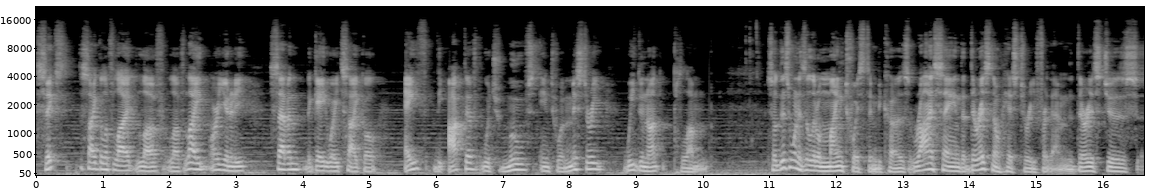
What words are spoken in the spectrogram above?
Sixth, the cycle of light, love, love, light or unity. Seventh, the gateway cycle. Eighth, the octave, which moves into a mystery we do not plumb. So this one is a little mind twisting because Ra is saying that there is no history for them, that there is just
